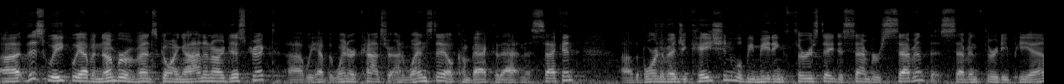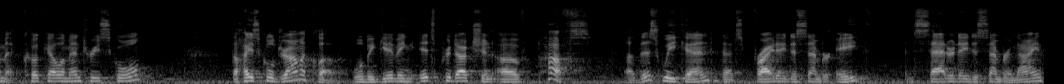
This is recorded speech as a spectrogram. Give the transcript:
Uh, this week, we have a number of events going on in our district. Uh, we have the winter concert on Wednesday. I'll come back to that in a second. Uh, the Board of Education will be meeting Thursday, December 7th at 7.30 p.m. at Cooke Elementary School. The High School Drama Club will be giving its production of Puffs uh, this weekend. That's Friday, December 8th and Saturday, December 9th.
